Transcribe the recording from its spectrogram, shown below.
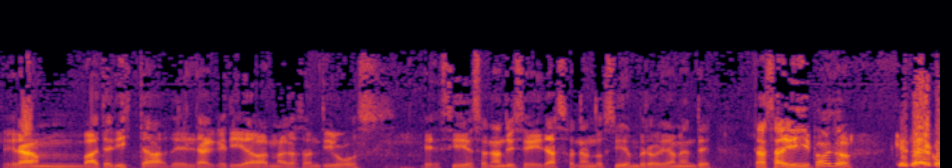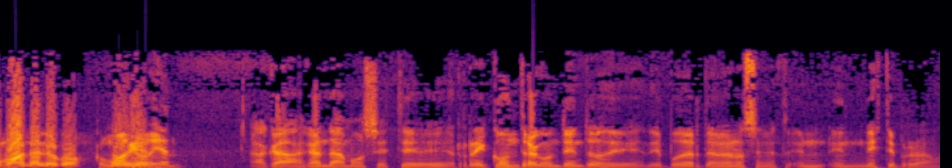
gran baterista de la querida banda Los Antiguos, que sigue sonando y seguirá sonando siempre, obviamente. ¿Estás ahí, Pablo? ¿Qué tal? ¿Cómo andan, loco? ¿Cómo ¿Todo andas? ¿Bien? Acá, acá andamos, este, recontra contentos de, de poder tenernos en este, en- en este programa.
